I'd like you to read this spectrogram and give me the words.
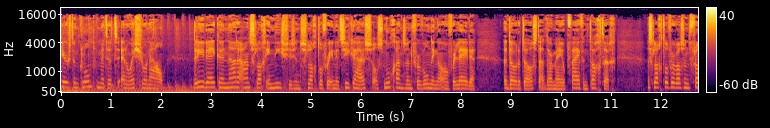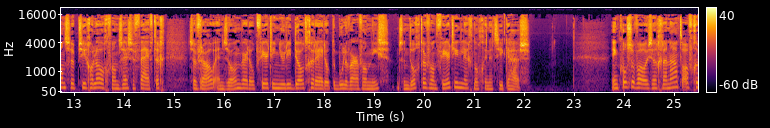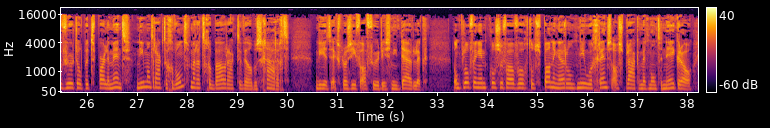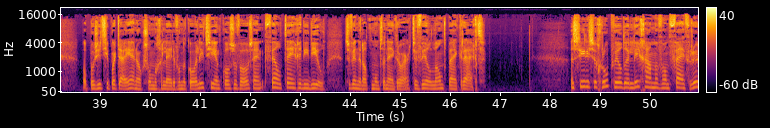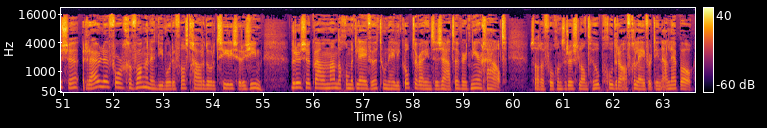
Kirsten Klomp met het NOS-journaal. Drie weken na de aanslag in Nice is een slachtoffer in het ziekenhuis... alsnog aan zijn verwondingen overleden. Het dodental staat daarmee op 85. Het slachtoffer was een Franse psycholoog van 56. Zijn vrouw en zoon werden op 14 juli doodgereden op de boulevard van Nice. Zijn dochter van 14 ligt nog in het ziekenhuis. In Kosovo is een granaat afgevuurd op het parlement. Niemand raakte gewond, maar het gebouw raakte wel beschadigd. Wie het explosief afvuurde is niet duidelijk. De ontploffing in Kosovo volgt op spanningen rond nieuwe grensafspraken met Montenegro. Oppositiepartijen en ook sommige leden van de coalitie in Kosovo zijn fel tegen die deal. Ze vinden dat Montenegro er te veel land bij krijgt. Een Syrische groep wil de lichamen van vijf Russen ruilen voor gevangenen die worden vastgehouden door het Syrische regime. De Russen kwamen maandag om het leven toen de helikopter waarin ze zaten werd neergehaald. Ze hadden volgens Rusland hulpgoederen afgeleverd in Aleppo.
